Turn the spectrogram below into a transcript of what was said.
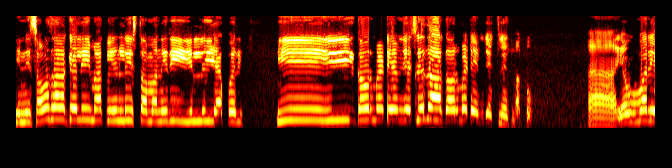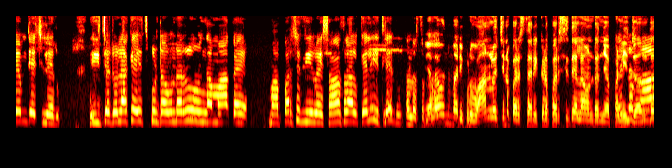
ఇన్ని సంవత్సరాలకి వెళ్ళి మాకు ఇండ్లు ఇస్తామని ఇల్లు ఇవ్వకపోయి ఈ గవర్నమెంట్ ఏం చేసలేదు ఆ గవర్నమెంట్ ఏం చేసలేదు మాకు. ఎవ్వరు ఏం చేసలేరు. ఇచ్చేటోళ్ళకే ఇచ్చుకుంటా ఉండరు. ఇంకా మాకే మా పరిస్థితి ఇరవై సంవత్సరాలకి వెళ్ళి ఇట్లే ఎలా ఉంది మరి ఇప్పుడు వానలు వచ్చిన పరిస్థితి ఇక్కడ పరిస్థితి ఎలా ఉంటుంది చెప్పండి. ఇదంతా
